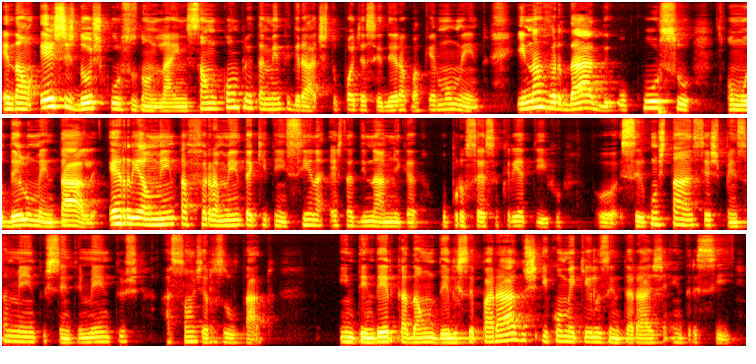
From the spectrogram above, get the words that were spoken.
Então, esses dois cursos online são completamente grátis, tu pode aceder a qualquer momento. E, na verdade, o curso, o modelo mental, é realmente a ferramenta que te ensina esta dinâmica, o processo criativo, circunstâncias, pensamentos, sentimentos, ações e resultado. Entender cada um deles separados e como é que eles interagem entre si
